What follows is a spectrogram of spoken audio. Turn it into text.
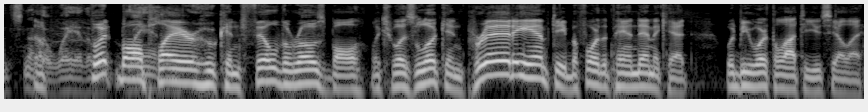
it's not the, way of the football land. player who can fill the Rose Bowl, which was looking pretty empty before the pandemic hit, would be worth a lot to UCLA.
